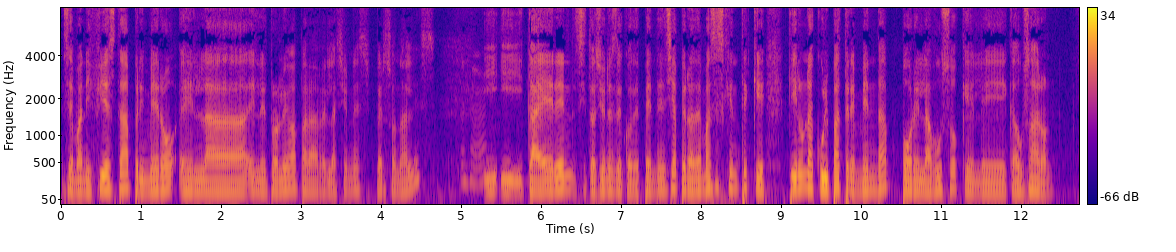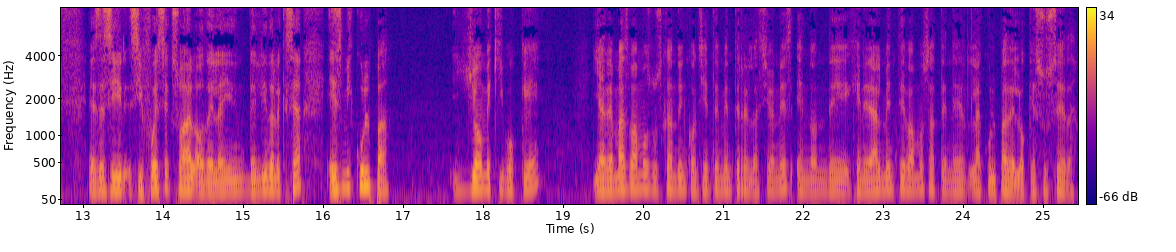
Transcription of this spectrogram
se manifiesta primero en, la, en el problema para relaciones personales, y, y caer en situaciones de codependencia, pero además es gente que tiene una culpa tremenda por el abuso que le causaron. Es decir, si fue sexual o de la del índole que sea, es mi culpa, yo me equivoqué y además vamos buscando inconscientemente relaciones en donde generalmente vamos a tener la culpa de lo que suceda.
